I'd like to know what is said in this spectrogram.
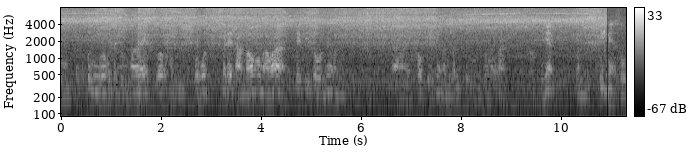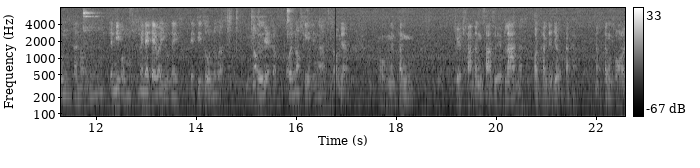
ผมเพิ่งร่วมประชุมครั้งแรกเพราะผมผมก็ไม่ได้ถามน้องเข้ามาว่าเซฟตี้โซนเนี่ยมันอ่าขอบเขตเนี่ยมันมันถึงตรงไหนบ้างทีเนี้ยมันที่เนี้ยโซนถนนเส้นนี้ผมไม่แน่ใจว่าอยู่ในเซฟตี้โซนหรือเปล่านอกเขตครับคนนอกเขตใช่ไหมครับเราเนี่ยโอ้เงินตั้งเฟสสามตั้งสามสิบเอ็ดล้านนะค่อนข้างจะเยอะนะครับนะตั้งสองร้อย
